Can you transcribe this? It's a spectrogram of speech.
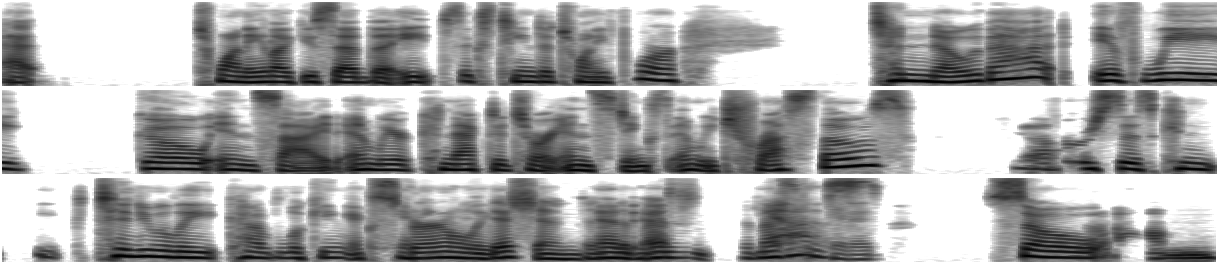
at 20, like you said, the 8, 16 to 24, to know that if we go inside and we're connected to our instincts and we trust those yeah. versus con- continually kind of looking externally conditioned and, and, and domesticated. Yes. So, um,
